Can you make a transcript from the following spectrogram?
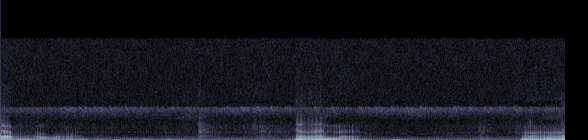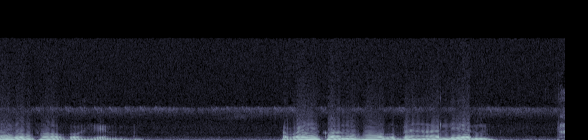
กรรมเขาก็ว่าอย่างนั้นเลยหลวงพ่อก็เห็น แต่ไว้ก่อนหลวงพ่อก็ไปหาเรียนท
